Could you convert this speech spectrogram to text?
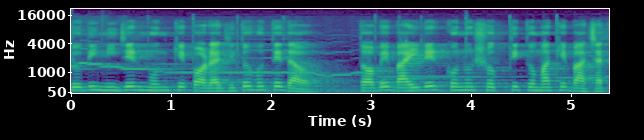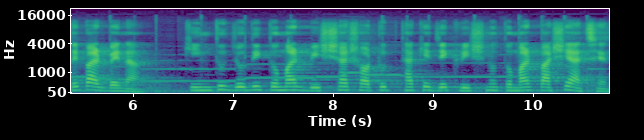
যদি নিজের মনকে পরাজিত হতে দাও তবে বাইরের কোনো শক্তি তোমাকে বাঁচাতে পারবে না। কিন্তু যদি তোমার বিশ্বাস অটুট থাকে যে কৃষ্ণ তোমার পাশে আছেন,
